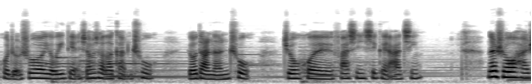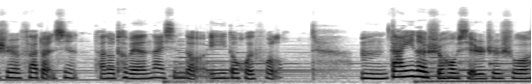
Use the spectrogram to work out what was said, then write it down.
或者说有一点小小的感触，有点难处，就会发信息给阿青。那时候还是发短信，他都特别耐心的一一都回复了。嗯，大一的时候写日志说。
